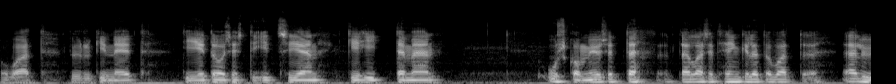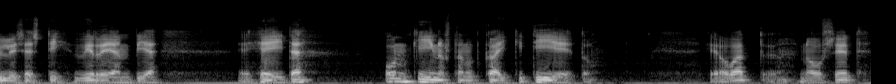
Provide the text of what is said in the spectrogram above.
ovat pyrkineet tietoisesti itseään kehittämään – uskon myös, että tällaiset henkilöt ovat älyllisesti vireämpiä. Heitä on kiinnostanut kaikki tieto. He ovat nousseet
